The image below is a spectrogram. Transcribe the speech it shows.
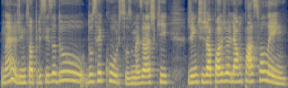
né? A gente só precisa do, dos recursos, mas eu acho que a gente já pode olhar um passo além.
